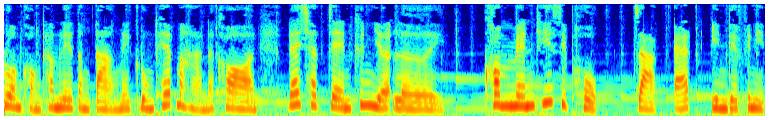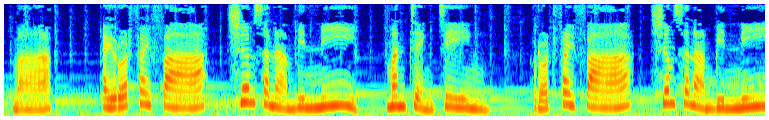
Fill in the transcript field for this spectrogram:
รวมของทำเลต่างๆ ในกรุงเทพมหานคร ได้ชัดเจนขึ้นเยอะเลย คอมเมนต์ที่ 16 จาก at indefinite mark ไอรถไฟฟ้า เชื่อมสนามบินนี่ มันเจ๋งจริง รถไฟฟ้า เชื่อมสนามบินนี่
